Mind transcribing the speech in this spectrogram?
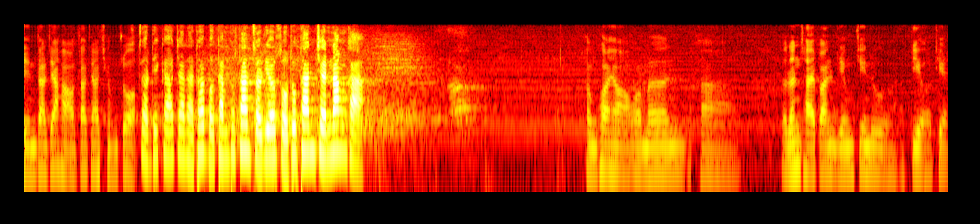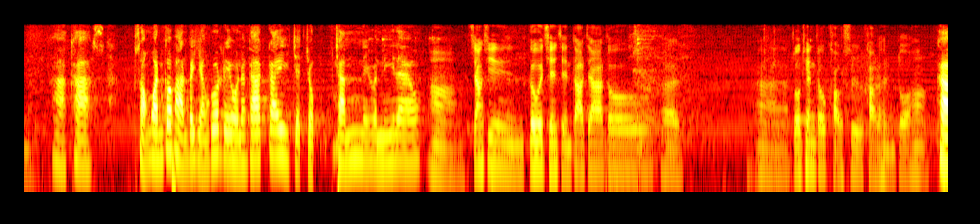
贤，大家好，大家请坐。 สวัสดีค่ะอาจารย์ถ่ายทอดเบิกธรรมทุกท่านสวัสดีโอโสทุกท่านเชิญนั่งค่ะ 很快哈、我们啊、的人才班已经进入第二天了。 ค่ะค่ะสองวันก็ผ่านไปอย่างรวดเร็วนะคะ ใกล้จะจบชั้นในวันนี้แล้ว 啊，相信各位前贤大家都呃啊，昨天都考试考了很多哈。 ค่ะ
